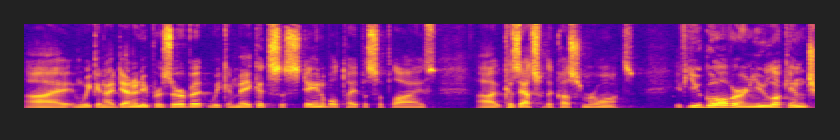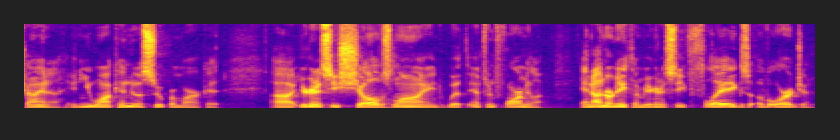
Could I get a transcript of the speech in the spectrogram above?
Uh, and we can identity preserve it. We can make it sustainable type of supplies because uh, that's what the customer wants. If you go over and you look in China and you walk into a supermarket, uh, you're going to see shelves lined with infant formula. And underneath them, you're going to see flags of origin.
